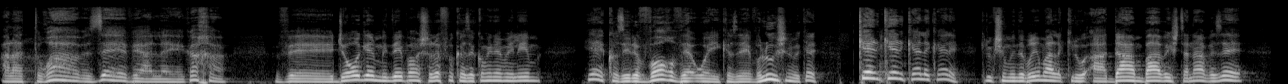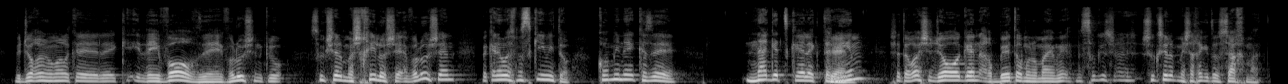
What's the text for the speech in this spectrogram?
על התורה וזה, ועל אה, ככה, וג'ו רוגן מדי פעם שולף לו כזה כל מיני מילים, yeah, because it evolved that way, כזה evolution וכאלה, כן, כן, כאלה, כאלה. כאילו כשמדברים על, כאילו, האדם בא והשתנה וזה, וג'ו רוגן אומר לו they evolved, the evolution, כאילו, סוג של משחיל לו ש-evolution, וקניה ווסט מסכים איתו. כל מיני כזה נגטס כאלה קטנים, שאתה רואה שג'ו רוגן הרבה יותר מנומי, סוג, סוג של משחק איתו שחמט.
